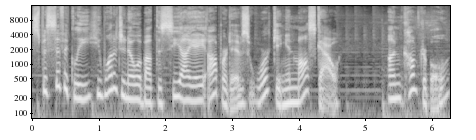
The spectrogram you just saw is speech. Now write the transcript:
Specifically, he wanted to know about the CIA operatives working in Moscow. Uncomfortable,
